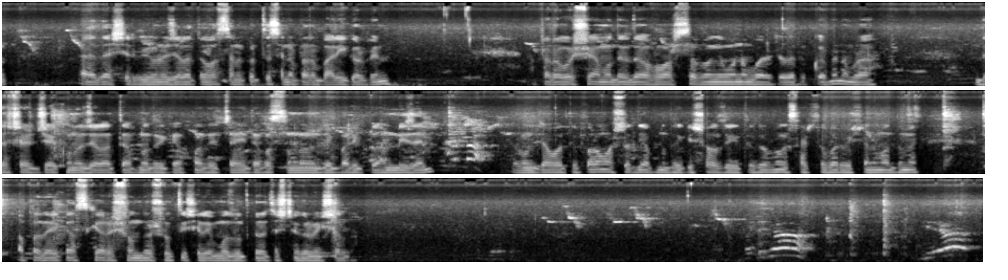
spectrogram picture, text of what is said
দেশের বিভিন্ন জেলাতে অবস্থান করতেছেন, আপনারা বাড়ি করবেন। আপনারা অবশ্যই আমাদের হোয়াটসঅ্যাপ এবং ইমো নম্বরে যোগাযোগ করবেন। আমরা দেশের যে কোনো জেলাতে আপনাদেরকে আপনাদের চাহিদা পছন্দ অনুযায়ী বাড়ি, প্ল্যান, ডিজাইন এবং যাবতীয় পরামর্শ দিয়ে আপনাদেরকে সহযোগিতা করব এবং সার্চ সুপারভিশনের মাধ্যমে আপনাদের কাছকে আরও সুন্দর শক্তিশালী মজবুত করার চেষ্টা করব ইনশাল্লাহ Yeah.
